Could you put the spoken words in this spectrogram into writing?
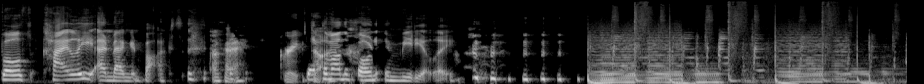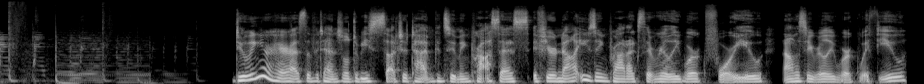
Both Kylie and Megan Fox. Okay, great. Get them on the phone immediately. Doing your hair has the potential to be such a time consuming process if you're not using products that really work for you and honestly really work with you.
